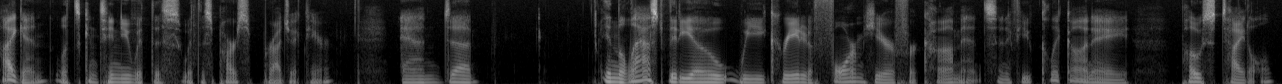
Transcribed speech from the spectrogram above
Hi again. Let's continue with this with this parse project here. And uh, in the last video, we created a form here for comments. And if you click on a post title,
